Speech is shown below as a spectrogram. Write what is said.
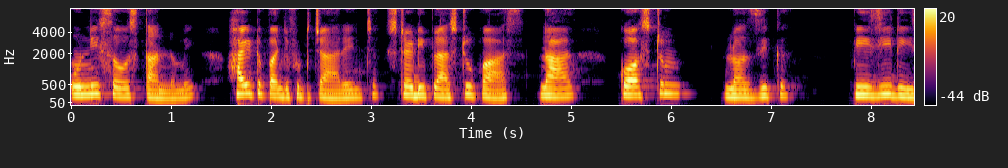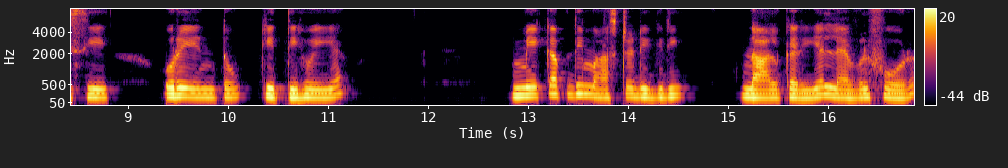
1997 height 5 foot 4 inch study plus 2 pass ਨਾਲ ਕਾਸਟਮ ਲੌਜਿਕ ਪੀਜੀਡੀਸੀਏ ਉਰੇਨ ਤੋਂ ਕੀਤੀ ਹੋਈ ਹੈ ਮੇਕਅਪ ਦੀ ਮਾਸਟਰ ਡਿਗਰੀ ਨਾਲ ਕਰੀਏ ਲੈਵਲ 4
